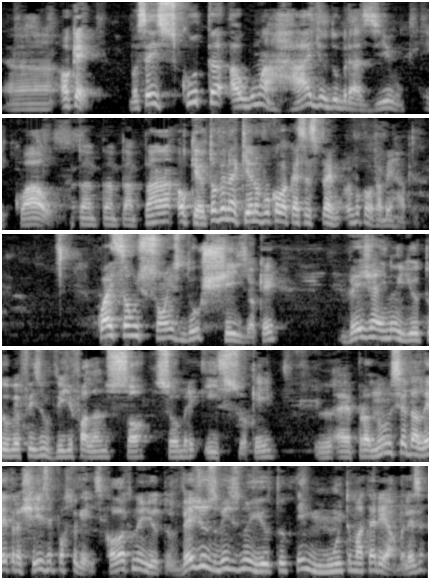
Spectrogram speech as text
Uh, ok, você escuta alguma rádio do Brasil e qual? Pam, pam, pam, pam. Ok, eu tô vendo aqui, eu não vou colocar essas perguntas, eu vou colocar bem rápido. Quais são os sons do X, ok? Veja aí no YouTube, eu fiz um vídeo falando só sobre isso, ok? É, pronúncia da letra X em português. Coloque no YouTube. Veja os vídeos no YouTube, tem muito material, beleza?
